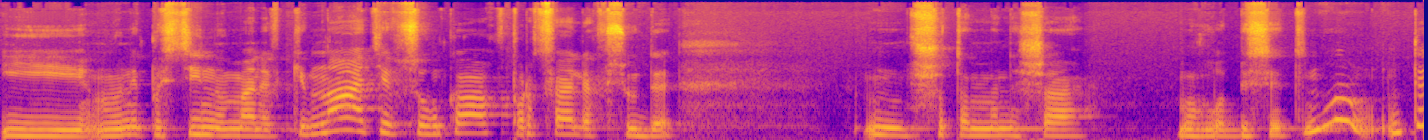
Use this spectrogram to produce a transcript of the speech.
І вони постійно в мене в кімнаті, в сумках, в портфелях всюди. Що там мене ще могло бісити? Ну, ти,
